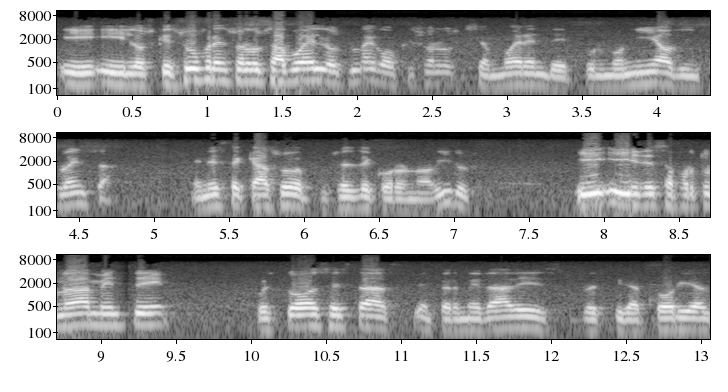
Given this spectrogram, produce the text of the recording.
Y, los que sufren son los abuelos luego, que son los que se mueren de pulmonía o de influenza. En este caso, pues es de coronavirus. Y, desafortunadamente, pues todas estas enfermedades respiratorias,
